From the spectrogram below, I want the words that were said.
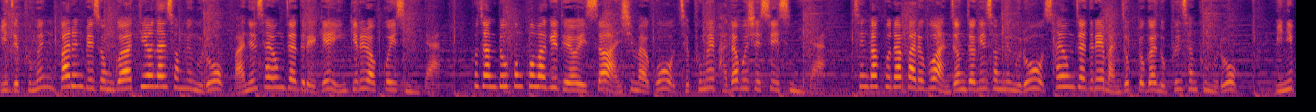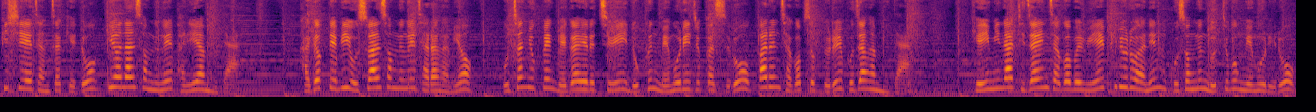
이 제품은 빠른 배송과 뛰어난 성능으로 많은 사용자들에게 인기를 얻고 있습니다. 포장도 꼼꼼하게 되어 있어 안심하고 제품을 받아보실 수 있습니다. 생각보다 빠르고 안정적인 성능으로 사용자들의 만족도가 높은 상품으로 미니 PC에 장착해도 뛰어난 성능을 발휘합니다. 가격 대비 우수한 성능을 자랑하며 5600MHz의 높은 메모리 주파수로 빠른 작업 속도를 보장합니다. 게임이나 디자인 작업을 위해 필요로 하는 고성능 노트북 메모리로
